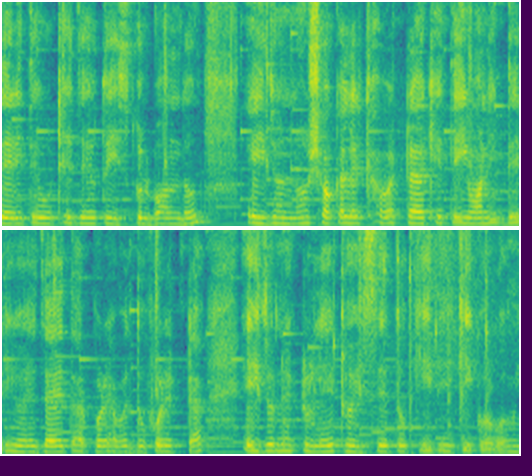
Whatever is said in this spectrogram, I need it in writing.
দেরিতে উঠে যেহেতু স্কুল বন্ধ, এই জন্য সকালের খাবারটা খেতেই অনেক দেরি হয়ে যায়, তারপরে আবার দুপুরেরটা, এই জন্য একটু লেট হয়েছে তো কী দিয়ে কী করব আমি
